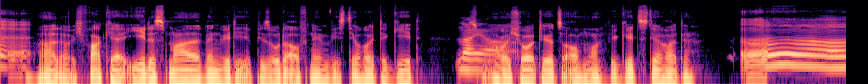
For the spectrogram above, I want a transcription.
Hallo, ich frage ja jedes Mal, wenn wir die Episode aufnehmen, wie es dir heute geht. Das Naja. mache ich heute jetzt auch mal. Wie geht's dir heute? Äh,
